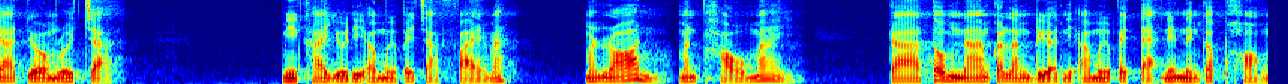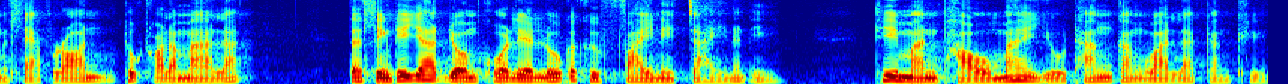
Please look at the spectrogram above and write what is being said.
ญาติโยมรู้จัก มีใครอยู่ดีเอามือไปจับไฟไหมมันร้อนมันเผาไหม้กาต้มน้ำกำลังเดือดนี่เอามือไปแตะนิดนึงก็พองแสบร้อนทุกทรมานแล้ว แต่สิ่งที่ญาติโยมควรเรียนรู้ก็คือไฟในใจนั่นเอง ที่มันเผาไหม้อยู่ทั้งกลางวันและกลางคืน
